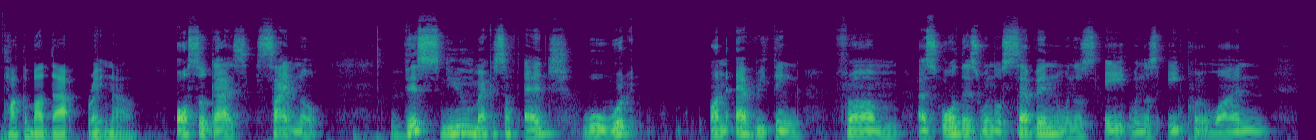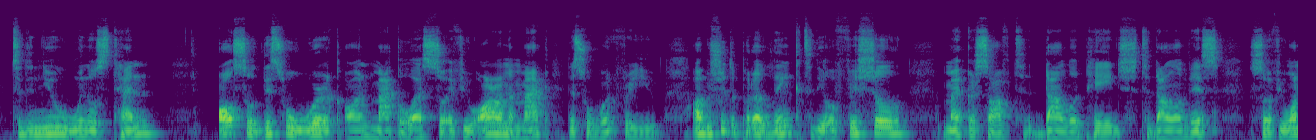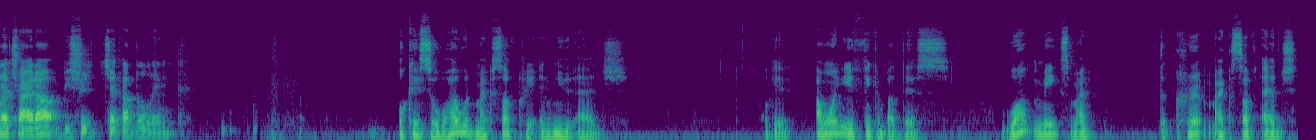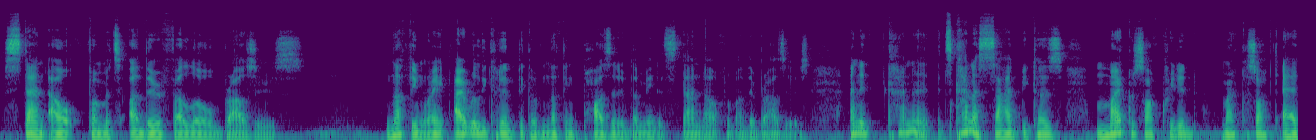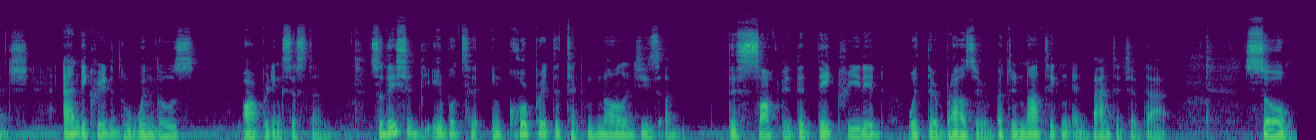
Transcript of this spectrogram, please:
talk about that right now. Also, guys, side note this new Microsoft Edge will work on everything from as old as Windows 7, Windows 8, Windows 8.1 to the new Windows 10. Also, this will work on Mac OS. So if you are on a Mac, this will work for you. I'll be sure to put a link to the official Microsoft download page to download this. So if you want to try it out, be sure to check out the link. Okay, so why would Microsoft create a new Edge? Okay, I want you to think about this. What makes my the current Microsoft Edge stand out from its other fellow browsers? Nothing, right? I really couldn't think of nothing positive that made it stand out from other browsers. And it kind of it's kind of sad because Microsoft created Microsoft Edge and they created the Windows operating system. So they should be able to incorporate the technologies of this software that they created with their browser, but they're not taking advantage of that. So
